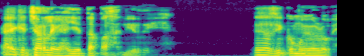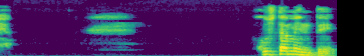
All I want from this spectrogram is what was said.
hay que echarle galleta para salir de ella. Es así como yo lo veo. Justamente,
